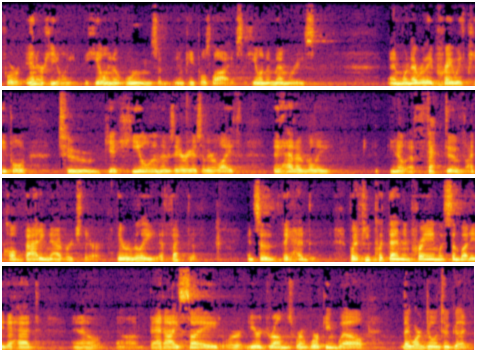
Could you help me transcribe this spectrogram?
for inner healing, the healing of wounds in, in people's lives, the healing of memories. And whenever they pray with people to get healed in those areas of their life, they had a really, you know, effective, I call batting average there. They were really effective. And so they had, but if you put them in praying with somebody that had, you know, uh, bad eyesight or eardrums weren't working well, they weren't doing too good.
